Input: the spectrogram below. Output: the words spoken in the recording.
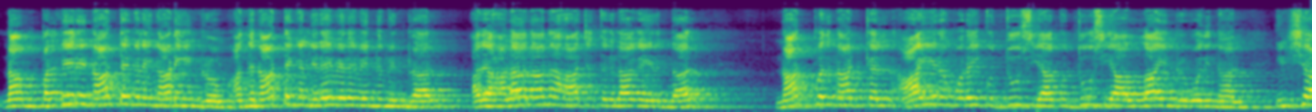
நாம் பல்வேறு நாட்டங்களை நாடுகின்றோம். அந்த நாட்டங்கள் நிறைவேற வேண்டும் என்றால் அது ஹலாலான ஹாஜத்துகளாக இருந்தால் நாற்பது நாட்கள் ஆயிரம் முறை குத்தூஸ் யா குத்தூஸ் யா அல்லாஹ் என்று ஓதினால் இன்ஷா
